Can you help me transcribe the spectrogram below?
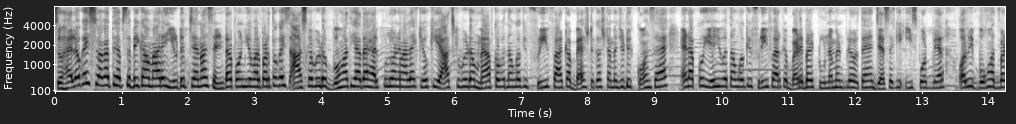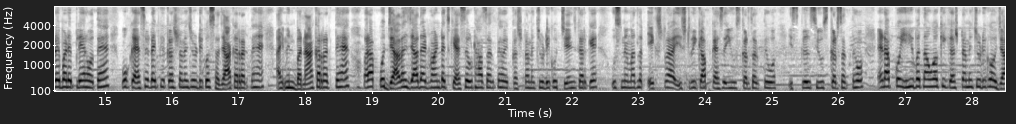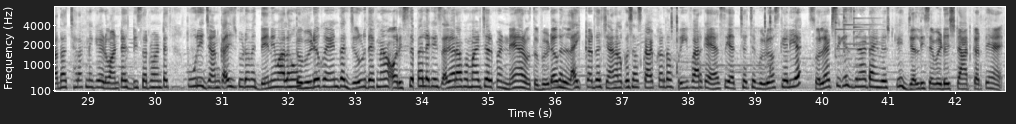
So hello guys स्वागत है आप सभी का हमारे YouTube channel Center Point Gamer पर। तो गाइस आज का वीडियो बहुत ही ज़्यादा हेल्पफुल होने वाला है, क्योंकि आज की वीडियो मैं आपको बताऊँगा कि फ्री फायर का बेस्ट कस्टमाइजेटिव कौन सा है। एंड आपको यही बताऊँगा कि फ्री फायर के बड़े बड़े टूर्नामेंट प्लेयर होते हैं, जैसे कि ई स्पोर्ट प्लेयर और भी बहुत बड़े बड़े प्लेयर होते हैं। वो कैसे टाइप के कस्टमाइजेटिव को सजा कर रखते हैं आई मीन बना कर रखते हैं, और आपको ज़्यादा से ज़्यादा एडवांटेज कैसे उठा सकते हो एक कस्टमाइजेटिव को चेंज करके, उसमें मतलब एक्स्ट्रा स्ट्रिक आप कैसे यूज़ कर सकते हो स्किल्स यूज़ कर सकते हो। एंड आपको यही बताऊँगा कि कस्टमाइजेटिव को ज़्यादा अच्छा रखने के एडवांटेज डिसएडवांटेज पूरी जानकारी इस वीडियो में देने वाला हूँ। तो वीडियो को एंड तक ज़रूर देखना और इससे पहले कि अगर आप हमारे चैनल पर नए हो तो वीडियो को लाइक कर दो चैनल को सब्सक्राइब कर दो फ्री फायर के ऐसे अच्छे अच्छे वीडियो के लिए। सो लेट्स बिना टाइम वेस्ट किए जल्दी से वीडियो स्टार्ट करते हैं।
